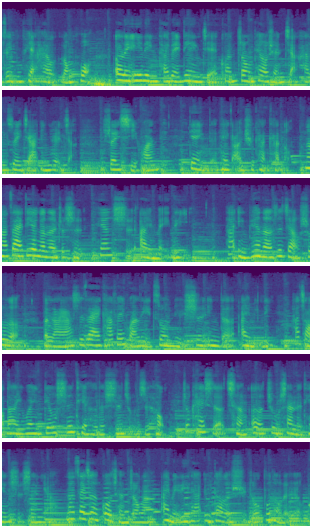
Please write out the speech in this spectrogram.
这部片还有荣获二零一零台北电影节观众票选奖和最佳音乐奖，所以喜欢电影的可以赶快去看看哦。那再来第二个呢，就是《天使爱美丽》，它影片呢是讲述了。本来啊是在咖啡馆里做女侍应的艾米丽，她找到一位丢失铁盒的失主之后，就开始了惩恶助善的天使生涯。那在这个过程中啊，艾米丽她遇到了许多不同的人物，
